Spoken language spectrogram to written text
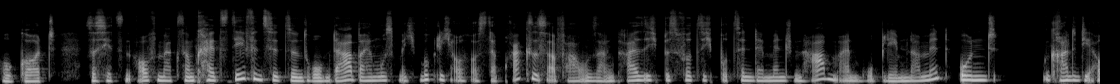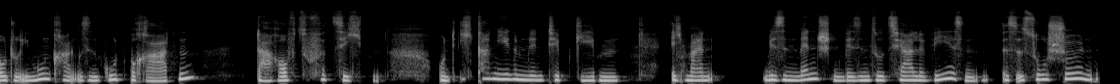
oh Gott, ist das jetzt ein Aufmerksamkeitsdefizitsyndrom? Dabei muss man wirklich auch aus der Praxiserfahrung sagen, 30 bis 40 Prozent der Menschen haben ein Problem damit. Und gerade die Autoimmunkranken sind gut beraten, darauf zu verzichten. Und ich kann jedem den Tipp geben, ich meine, wir sind Menschen, wir sind soziale Wesen. Es ist so schön,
